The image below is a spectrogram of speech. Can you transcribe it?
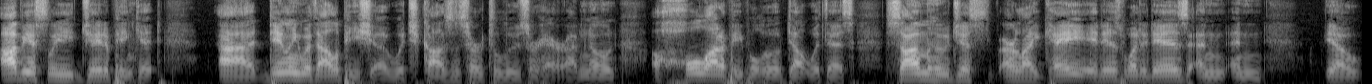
obviously Jada Pinkett uh, dealing with alopecia, which causes her to lose her hair. I've known a whole lot of people who have dealt with this. Some who just are like, "Hey, it is what it is," and and you know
